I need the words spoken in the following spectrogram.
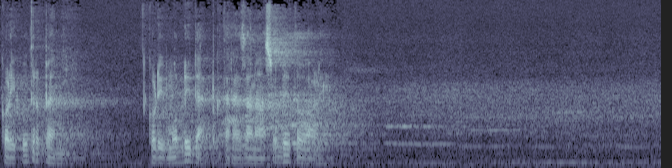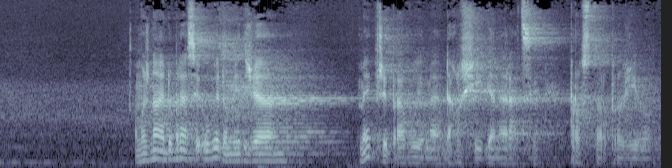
kolik utrpení, kolik modliteb, které za nás obětovali. A možná je dobré si uvědomit, že my připravujeme další generaci prostor pro život.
